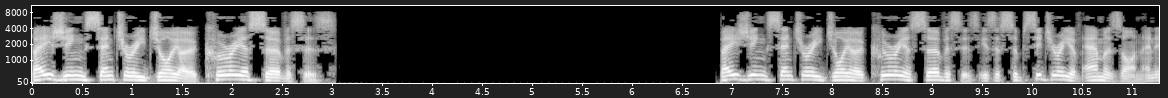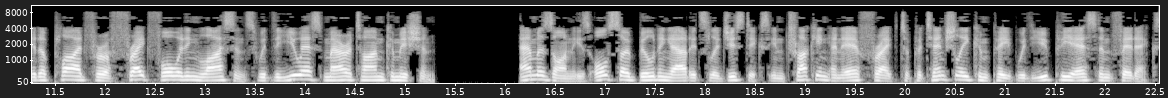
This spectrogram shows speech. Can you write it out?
Beijing Century Joyo Courier Services Beijing Century Joyo Courier Services is a subsidiary of Amazon and it applied for a freight forwarding license with the U.S. Maritime Commission. Amazon is also building out its logistics in trucking and air freight to potentially compete with UPS and FedEx.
